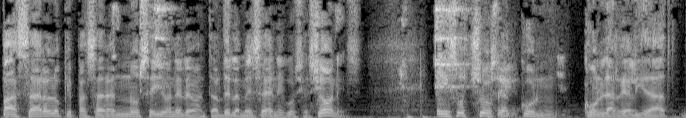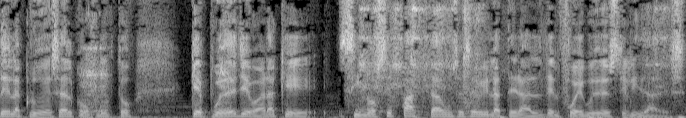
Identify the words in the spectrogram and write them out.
pasara lo que pasara, no se iban a levantar de la mesa de negociaciones. Eso choca Sí. con, con la realidad de la crudeza del conflicto que puede llevar a que, si no se pacta un cese bilateral del fuego y de hostilidades,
